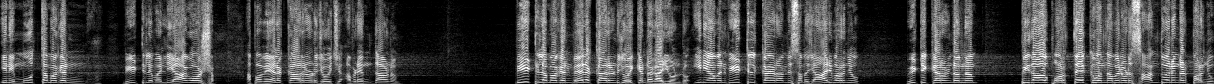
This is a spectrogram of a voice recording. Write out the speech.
ഇനി മൂത്ത മകൻ വീട്ടിൽ വലിയ ആഘോഷം. അപ്പോൾ വേലക്കാരനോട് ചോദിച്ചു അവിടെ എന്താണ്? വീട്ടിലെ മകൻ വേലക്കാരനോട് ചോദിക്കേണ്ട കാര്യമുണ്ടോ? ഇനി അവൻ വീട്ടിൽ കയറാൻ വിസമ്മതിച്ചു. ആര് പറഞ്ഞു? വീട്ടിൽ കയറണ്ടെന്ന് പിതാവ് പുറത്തേക്ക് വന്ന് അവനോട് സാന്ത്വനങ്ങൾ പറഞ്ഞു.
